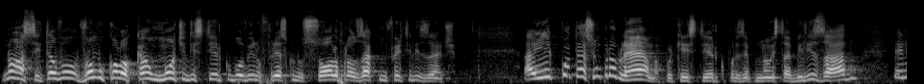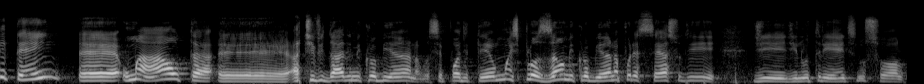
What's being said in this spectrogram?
Nossa, então vou, vamos colocar um monte de esterco bovino fresco no solo para usar como fertilizante. Aí acontece um problema, porque esterco, por exemplo, não estabilizado, ele tem é, uma alta é, atividade microbiana. Você pode ter uma explosão microbiana por excesso de, de, de, nutrientes no solo.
